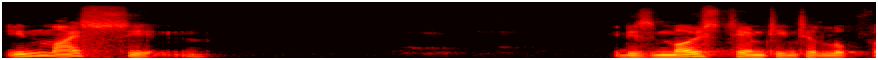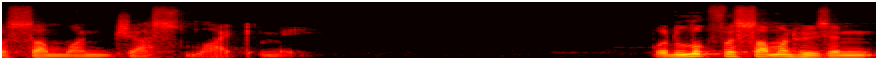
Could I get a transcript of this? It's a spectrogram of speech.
In my sin, it is most tempting to look for someone just like me, or to look for someone who's an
